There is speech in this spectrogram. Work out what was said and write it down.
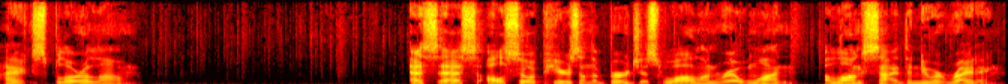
I explore alone. SS also appears on the Burgess Wall on Route 1, alongside the newer writing.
